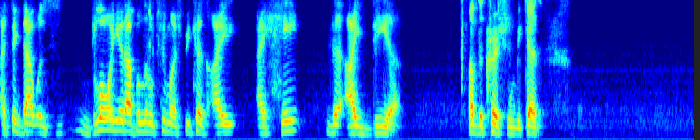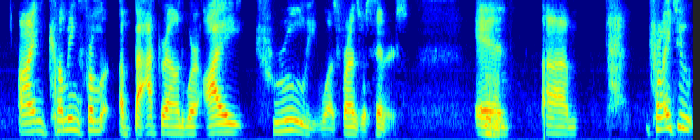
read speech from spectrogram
i think that was blowing it up a little too much because i i hate the idea of the christian because i'm coming from a background where i truly was friends with sinners and um, trying to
